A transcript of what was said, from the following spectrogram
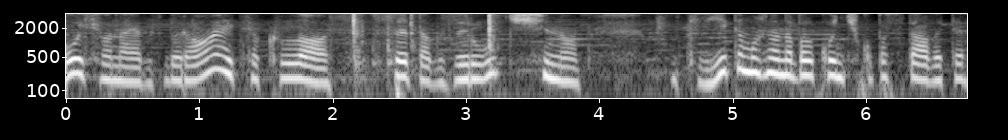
Ось вона як збирається. Клас. Все так зручно. Квіти можна на балкончику поставити.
